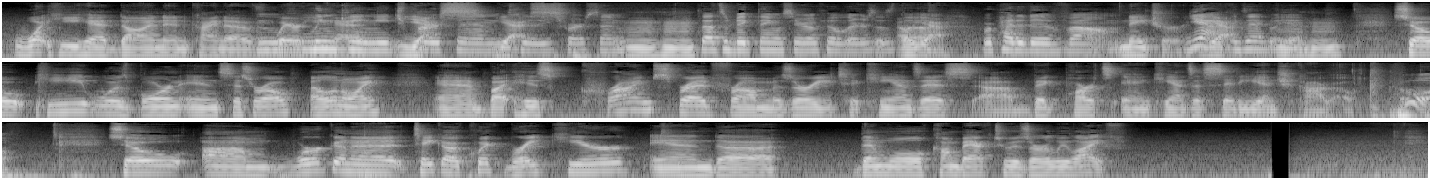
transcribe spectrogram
what he had done and kind of where he linking had, each Yes, person yes. to each person. Mm-hmm. That's a big thing with serial killers is the Oh, yeah. repetitive. Um, Nature. Yeah, exactly, yeah. hmm So he was born in Cicero, Illinois, and but his crime spread from Missouri to Kansas, uh, big parts in Kansas City and Chicago. cool. So um, we're gonna take a quick break here, and uh, then we'll come back to his early life.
